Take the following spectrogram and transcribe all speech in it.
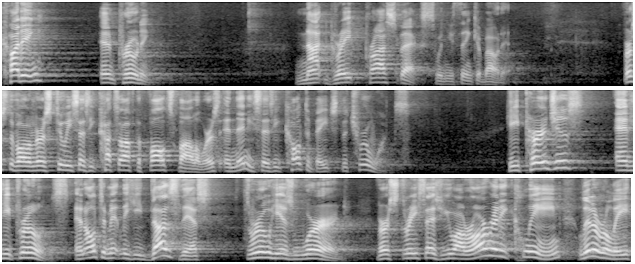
cutting and pruning. Not great prospects when you think about it. First of all, in verse 2, he says he cuts off the false followers, and then he says he cultivates the true ones. He purges and he prunes, and ultimately he does this through his word. Verse 3 says, You are already clean, literally,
